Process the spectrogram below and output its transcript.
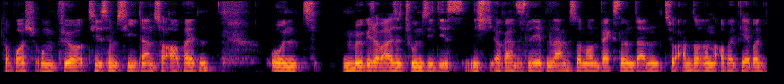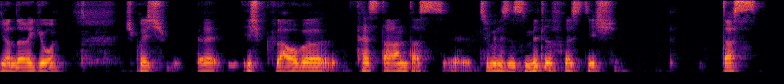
für Bosch, um für TSMC dann zu arbeiten. Und möglicherweise tun sie dies nicht ihr ganzes Leben lang, sondern wechseln dann zu anderen Arbeitgebern hier in der Region. Sprich, äh, ich glaube fest daran, dass äh, zumindest mittelfristig das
